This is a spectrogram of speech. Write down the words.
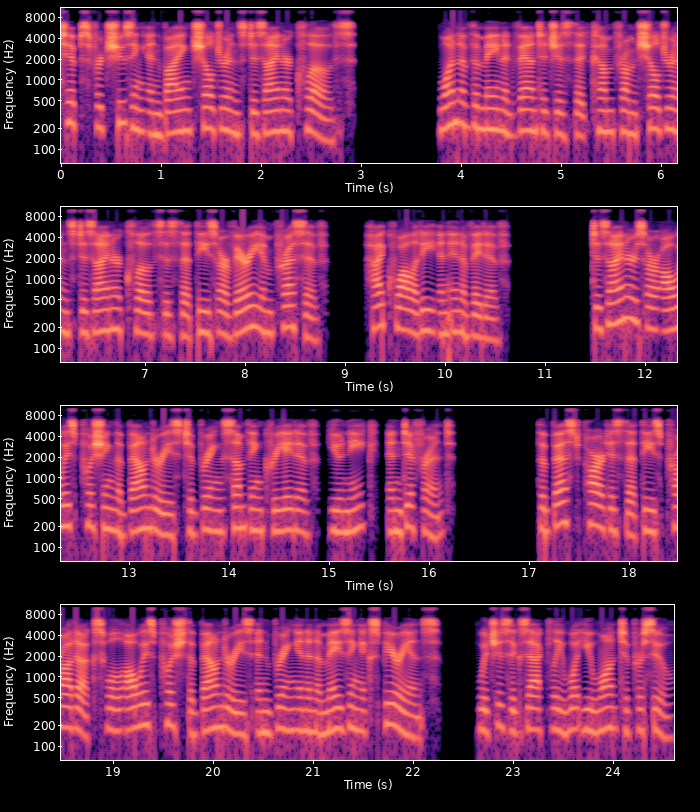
Tips for choosing and buying children's designer clothes. One of the main advantages that come from children's designer clothes is that these are very impressive, high quality and innovative. Designers are always pushing the boundaries to bring something creative, unique, and different. The best part is that these products will always push the boundaries and bring in an amazing experience, which is exactly what you want to pursue.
